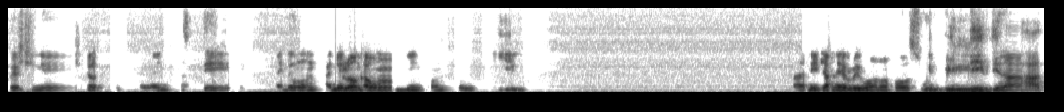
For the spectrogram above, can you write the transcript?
question, you just say, I don't want, I no longer want to be in control. You. And each and every one of us, we believed in our heart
